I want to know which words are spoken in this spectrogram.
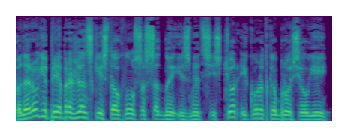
По дороге Преображенский столкнулся с одной из медсестер и коротко бросил ей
